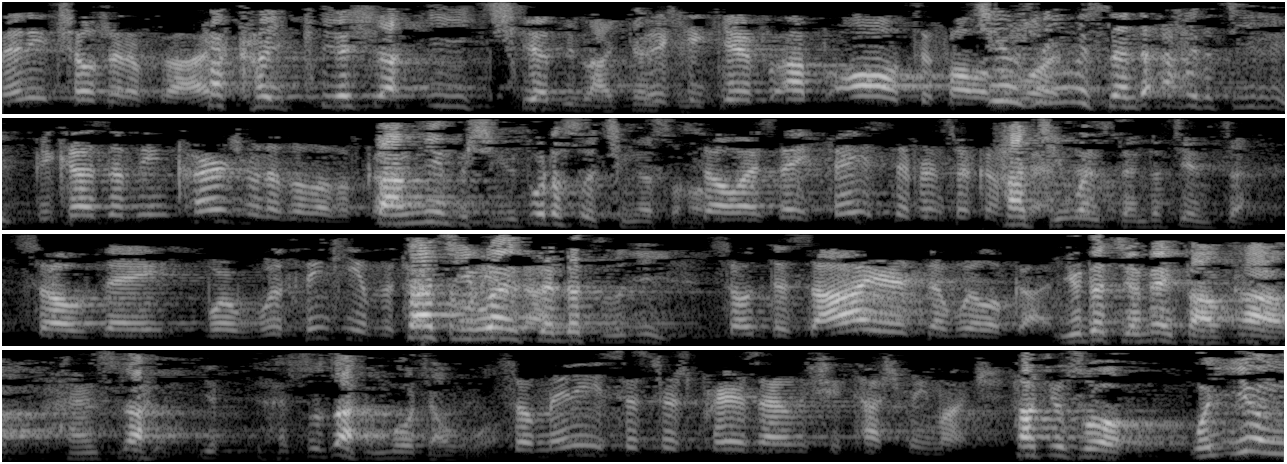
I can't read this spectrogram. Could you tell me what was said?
Many children of 他 God, 可以撇下一切的来跟 they 随 can，give up all to follow 就 the 是因 Lord 为神的爱的激励。 because of the encouragement of the love of God. 当面对许多的事情的时候， So as they faced different 他即问 circumstances, 神的见证， so they were, were thinking of the 他即 testimony 问 of 神 God. 的旨意。 So desired the will of God. 有的姐妹祷告很实在，也 实在很摸着我。 So many sisters' prayers actually touched me much. 他就说：“我愿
